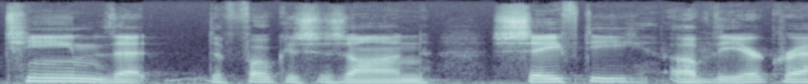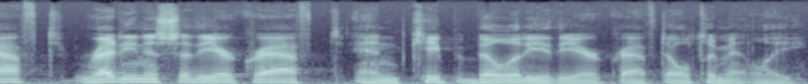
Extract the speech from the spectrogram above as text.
team that the focus is on safety of the aircraft, readiness of the aircraft, and capability of the aircraft ultimately.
